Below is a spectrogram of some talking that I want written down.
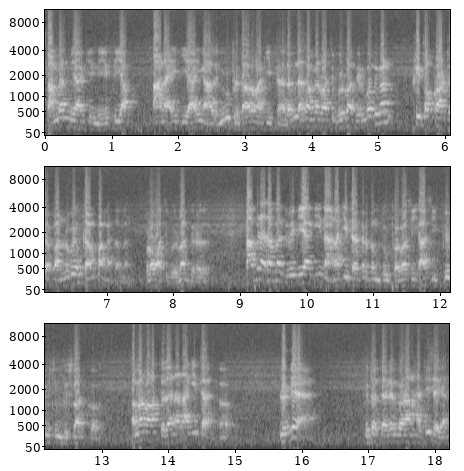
Sampean meyakini tiap anak kiai ngalim itu bertaruh akidah. Tapi tidak sampean wajib hormat, hormat itu kan kita peradaban lebih gampang kan sampean. Kalau wajib hormat Tapi tidak sampean dua keyakinan akidah tertentu bahwa si A si B mesti mlebu swarga. Sampean malah dolanan akidah. Oh. Lho ya. Kita dalam Quran hadis ya kan.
